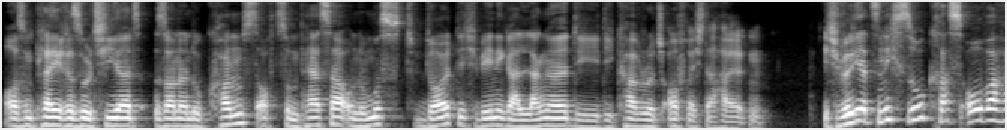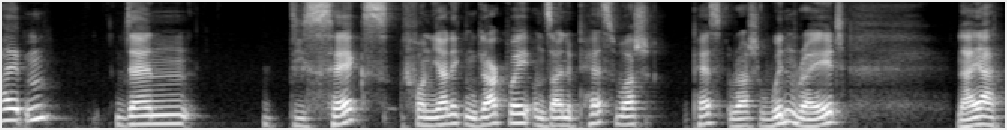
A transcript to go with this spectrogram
aus dem Play resultiert, sondern du kommst auch zum Passer und du musst deutlich weniger lange die, die Coverage aufrechterhalten. Ich will jetzt nicht so krass overhypen, denn die Sacks von Yannick Ngakwe und seine Pass Rush, Pass Rush Win Rate, naja,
